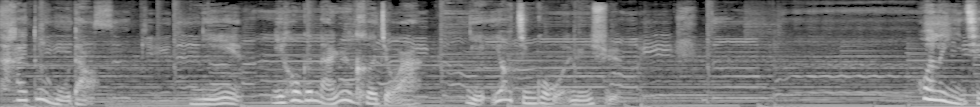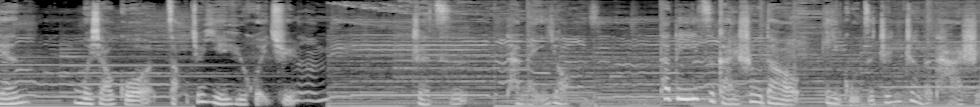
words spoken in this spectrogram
他还顿悟道：“你以后跟男人喝酒啊，也要经过我允许。”换了以前，莫小果早就揶揄回去，这次他没有。他第一次感受到一股子真正的踏实，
